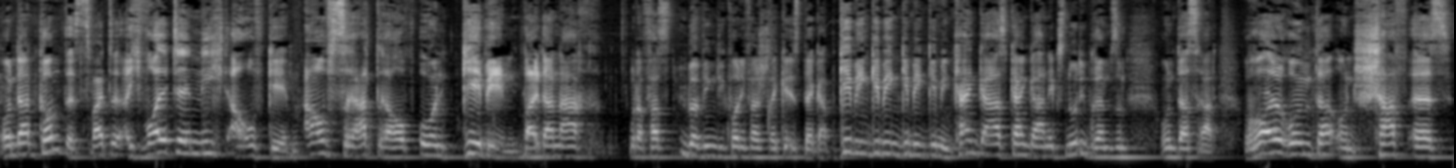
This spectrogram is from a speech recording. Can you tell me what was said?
Und dann kommt es, zweite, ich wollte nicht aufgeben, aufs Rad drauf und gib ihn, weil danach oder fast überwiegend die Qualifier-Strecke ist bergab. Gib ihn, gib ihn, gib ihn, gib ihn. Kein Gas, kein gar nichts, nur die Bremsen und das Rad. Roll runter und schaff es,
